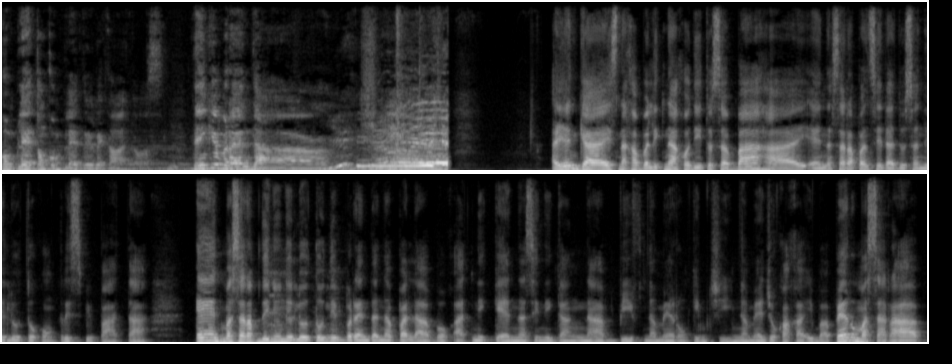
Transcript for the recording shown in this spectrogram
Kompletong kompleto yung recados. Thank you, Brenda! Ayan guys, nakabalik na ako dito sa bahay and nasarapan sila doon sa niluto kong crispy pata. And masarap din yung niluto ni Brenda na palabok at ni Ken na sinigang na beef na merong kimchi na medyo kakaiba pero masarap.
